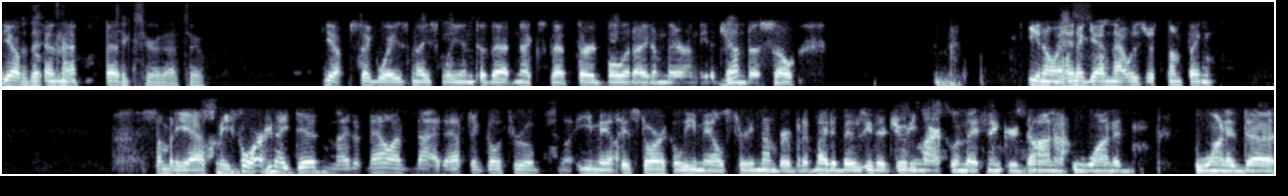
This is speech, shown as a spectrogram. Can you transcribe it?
yep, so that and that, that takes care of that too. yep segues nicely into that next that third bullet item there on the agenda. So, you know, and again, that was just something somebody asked me for, and I did, and I don't, now I'm not. I'd have to go through a, email historical emails to remember, but it might have been it was either Judy Markland, I think, or Donna who wanted who wanted uh,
